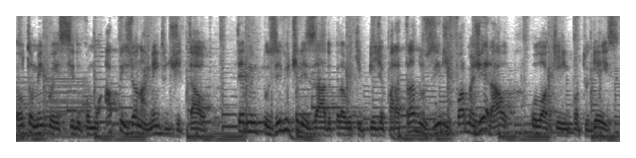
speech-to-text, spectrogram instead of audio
ou também conhecido como aprisionamento digital, termo inclusive utilizado pela Wikipedia para traduzir de forma geral o lock-in em português,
